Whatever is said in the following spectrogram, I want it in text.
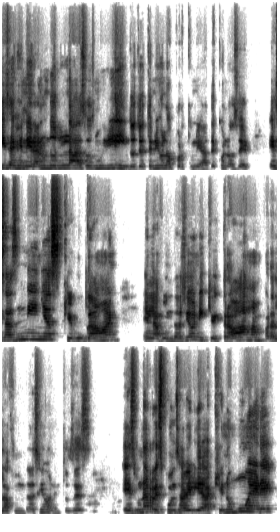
y se generan unos lazos muy lindos. Yo he tenido la oportunidad de conocer esas niñas que jugaban en la fundación y que hoy trabajan para la fundación. Entonces, es una responsabilidad que no muere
